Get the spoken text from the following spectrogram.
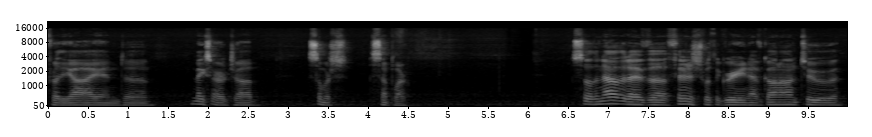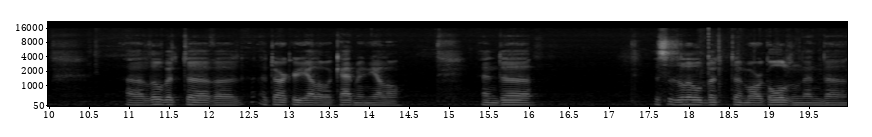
for the eye and uh, makes our job so much simpler. So now that I've uh, finished with the green, I've gone on to a little bit of a, a darker yellow, a cadmium yellow. And uh, this is a little bit uh, more golden than uh,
